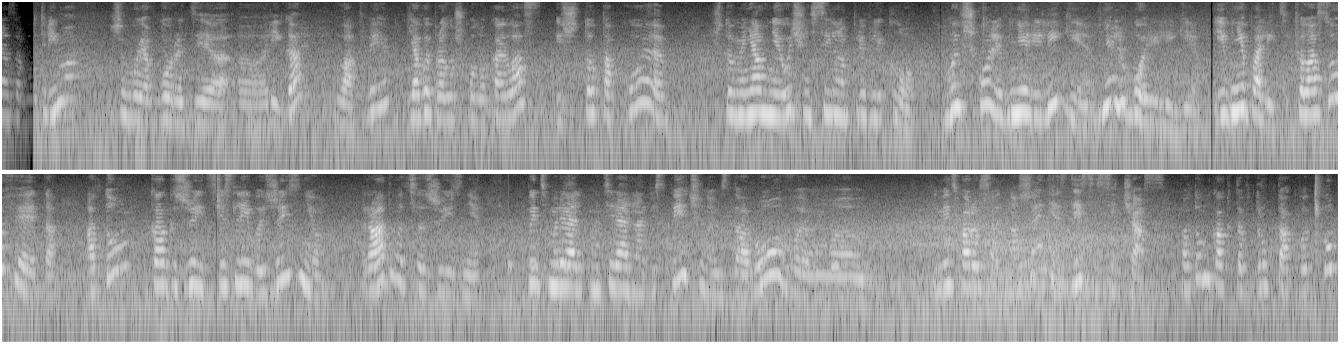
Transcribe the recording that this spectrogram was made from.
Меня зовут Рима, живу я в городе э, Рига, Латвии. Я выбрала школу Кайлас, и что такое, что меня в ней очень сильно привлекло. Мы в школе вне религии, вне любой религии и вне политики. Философия это о том, как жить счастливой жизнью, радоваться жизни, быть материаль- материально обеспеченным, здоровым, э, иметь хорошие отношения здесь и сейчас. Потом как-то вдруг так вот хоп,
